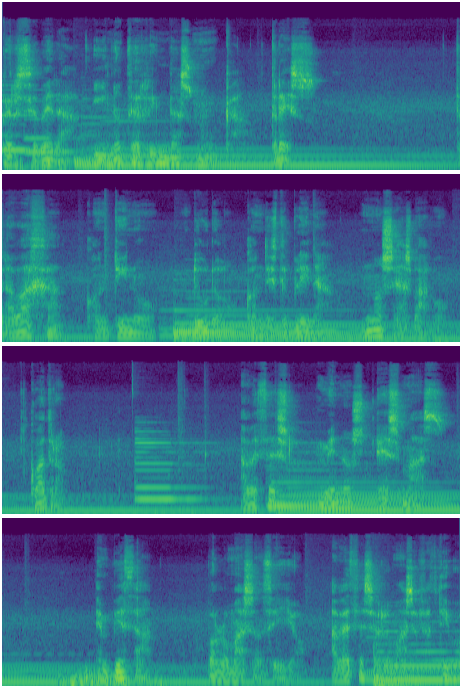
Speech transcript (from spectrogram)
Persevera y no te rindas nunca. 3. Trabaja continuo, duro, con disciplina. No seas vago. 4. A veces menos es más. Empieza por lo más sencillo. A veces es lo más efectivo.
